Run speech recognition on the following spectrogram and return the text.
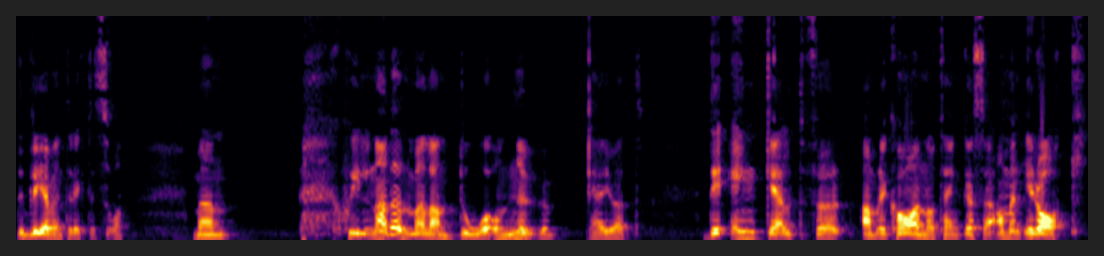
Det blev inte riktigt så. Men skillnaden mellan då och nu är ju att det är enkelt för amerikaner att tänka så här. ja men Irak,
